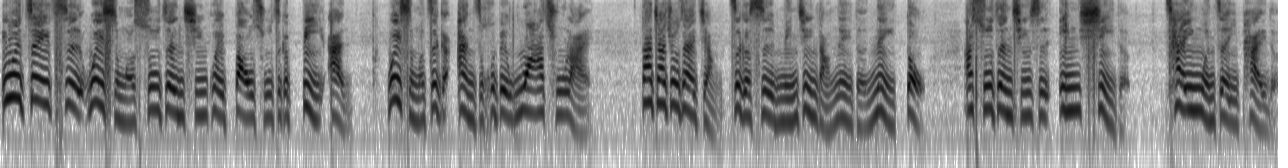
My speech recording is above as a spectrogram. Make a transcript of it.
因为这一次，为什么苏正清会爆出这个弊案？为什么这个案子会被挖出来？大家就在讲，这个是民进党内的内斗啊。苏正清是英系的，蔡英文这一派的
